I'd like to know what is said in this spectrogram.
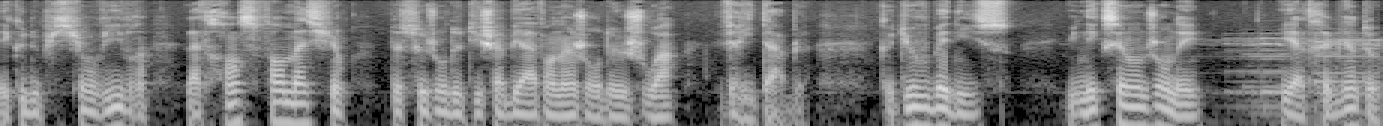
et que nous puissions vivre la transformation de ce jour de Tisha en un jour de joie véritable. Que Dieu vous bénisse, une excellente journée, et à très bientôt.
